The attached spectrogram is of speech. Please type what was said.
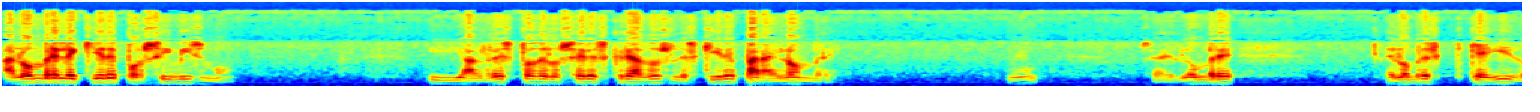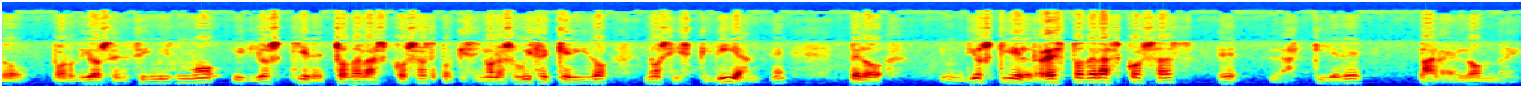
Al hombre le quiere por sí mismo y al resto de los seres creados les quiere para el hombre. ¿eh? O sea, el hombre el hombre es querido por Dios en sí mismo y Dios quiere todas las cosas porque si no las hubiese querido no existirían. Pero Dios quiere el resto de las cosas, las quiere para el hombre.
